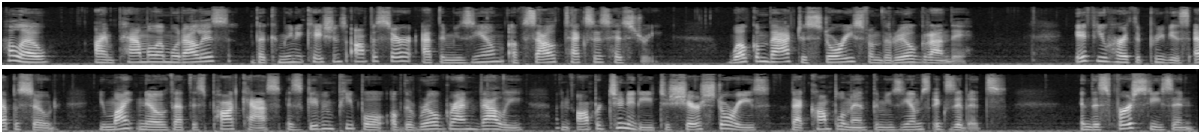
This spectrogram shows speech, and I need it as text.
Hello, I'm Pamela Morales, the Communications Officer at the Museum of South Texas History. Welcome back to Stories from the Rio Grande. If you heard the previous episode, you might know that this podcast is giving people of the Rio Grande Valley an opportunity to share stories that complement the museum's exhibits. In this first season,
